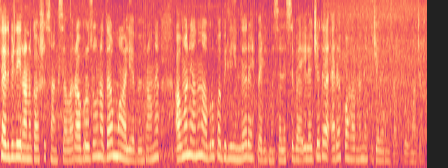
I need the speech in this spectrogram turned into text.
Tədbirdə İrana qarşı sanksiyalar, Avrozonada maliyyə böhranı, Almaniyanın Avropa Birliyində rəhbərlik məsələsi və eləcə də Ərəb baharının nəticələri müzakirə olunacaq.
